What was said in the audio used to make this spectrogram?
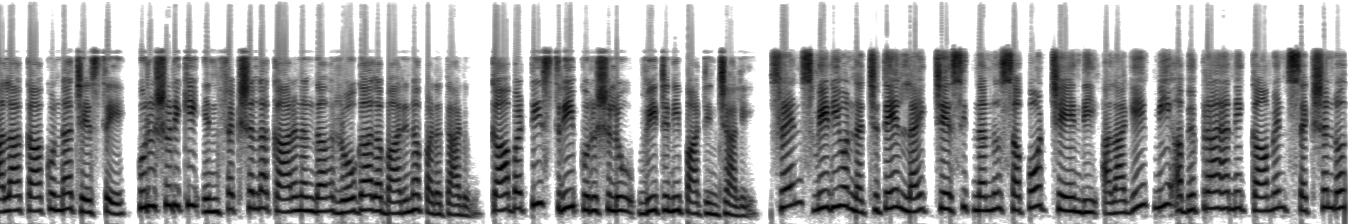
అలా కాకుండా చేస్తే పురుషుడికి ఇన్ఫెక్షన్ల కారణంగా రోగాల బారిన పడతాడు. కాబట్టి స్త్రీ పురుషులు వీటిని పాటించాలి. ఫ్రెండ్స్ వీడియో నచ్చితే లైక్ చేసి నన్ను సపోర్ట్ చేయండి. అలాగే మీ అభిప్రాయాన్ని కామెంట్ సెక్షన్లో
